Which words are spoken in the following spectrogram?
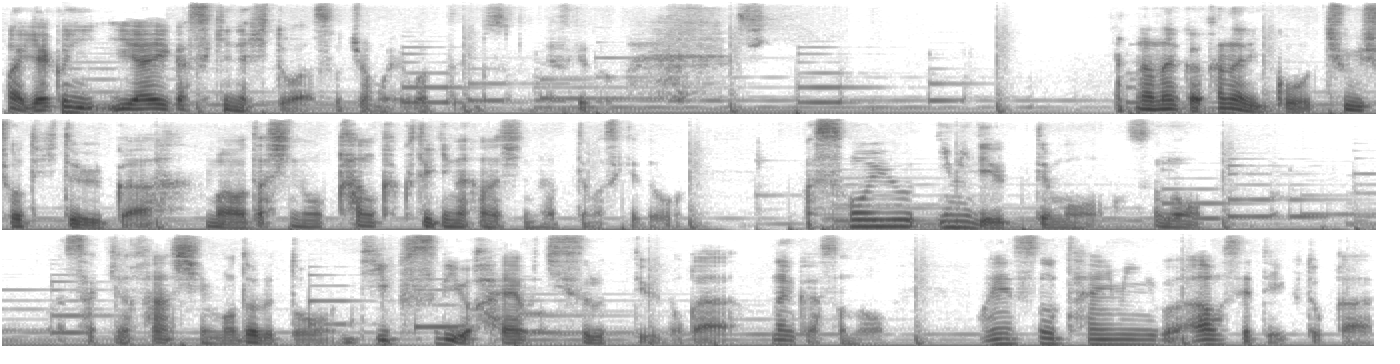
まあ逆に居合が好きな人はそっちの方が良かったりもするんですけど、まあなんかかなりこう抽象的というか、まあ私の感覚的な話になってますけど、まあ、そういう意味で言っても、その、さっきの話に戻ると、ディープ3を早打ちするっていうのが、なんかその、オフェンスのタイミングを合わせていくとか、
